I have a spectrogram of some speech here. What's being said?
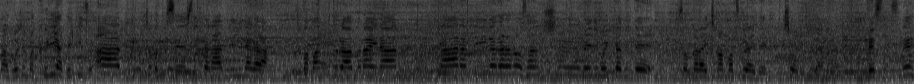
まあ、50%クリアできずあーちょっと苦戦してきたなって言いながら。とバングル危ないななーなんて言いながらの3周目にもう1回出てそこから1万発ぐらいで勝利みたいなベストですね。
